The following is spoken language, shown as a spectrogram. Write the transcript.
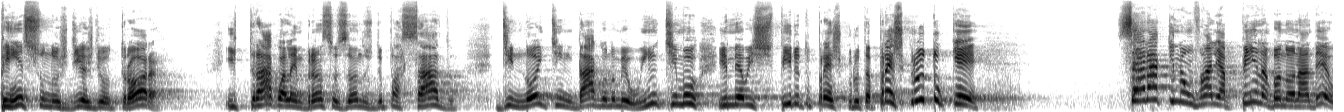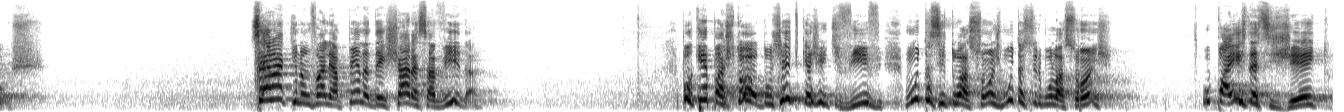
Penso nos dias de outrora e trago a lembrança os anos do passado. De noite indago no meu íntimo e meu espírito prescruta. Prescruta o quê? Será que não vale a pena abandonar Deus? Será que não vale a pena deixar essa vida? Porque, pastor, do jeito que a gente vive, muitas situações, muitas tribulações, o país desse jeito,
